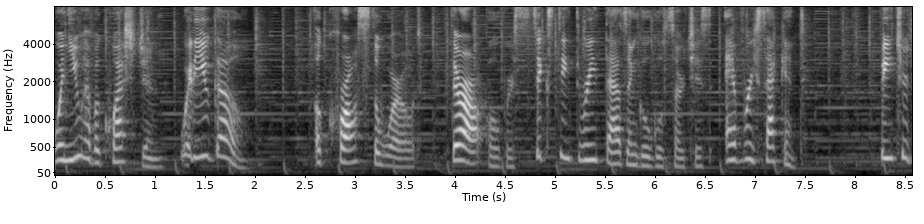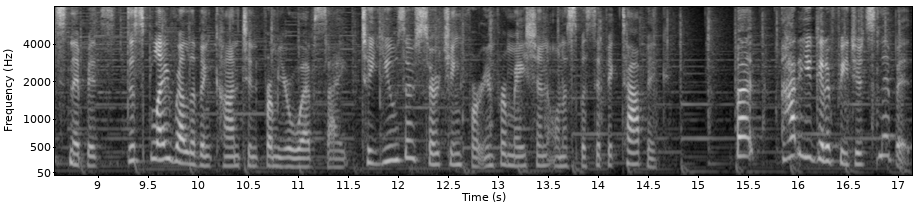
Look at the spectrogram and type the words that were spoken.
When you have a question, where do you go? Across the world, there are over 63,000 Google searches every second. Featured snippets display relevant content from your website to users searching for information on a specific topic. But how do you get a featured snippet?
